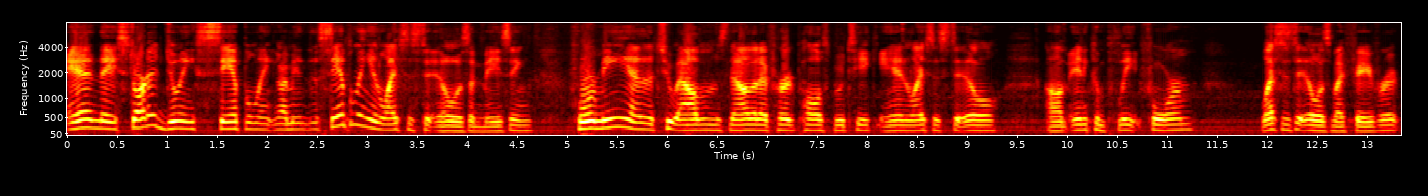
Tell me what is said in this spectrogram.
and they started doing sampling. I mean, the sampling in License to Ill is amazing. For me, out of the two albums, now that I've heard Paul's Boutique and License to Ill um, in complete form, License to Ill is my favorite.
